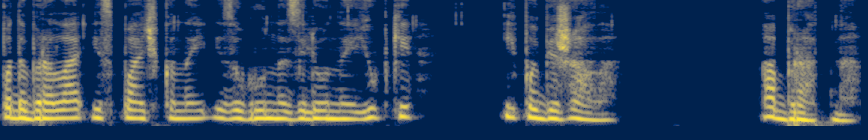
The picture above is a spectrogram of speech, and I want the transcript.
Подобрала испачканные изумрудно-зеленые юбки и побежала. Обратно.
